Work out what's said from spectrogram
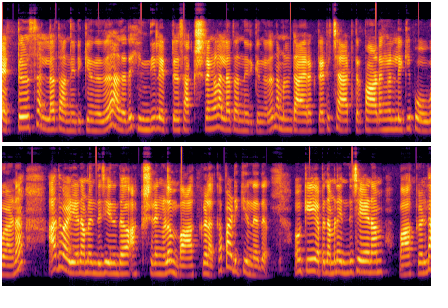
ലെറ്റേഴ്സ് അല്ല തന്നിരിക്കുന്നത്. അതായത് ഹിന്ദി ലെറ്റേഴ്സ് അക്ഷരങ്ങളല്ല തന്നിരിക്കുന്നത്. നമ്മൾ ഡയറക്റ്റായിട്ട് ചാപ്റ്റർ പാഠങ്ങളിലേക്ക് പോവുകയാണ്. അതുവഴിയാണ് നമ്മൾ എന്ത് ചെയ്യുന്നത്? അക്ഷരങ്ങളും വാക്കുകളൊക്കെ പഠിക്കുന്നത്. ഓക്കെ അപ്പൊ നമ്മൾ എന്ത് ചെയ്യണം? വാക്കുകളുടെ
